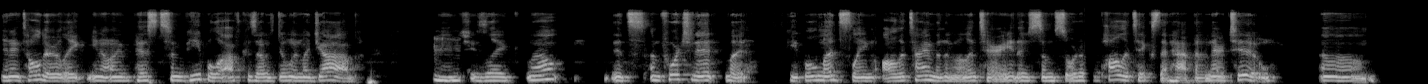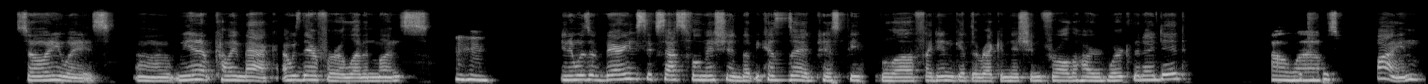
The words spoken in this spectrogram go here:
and I told her, like, you know, I pissed some people off because I was doing my job. Mm-hmm. And she's like, well, it's unfortunate, but people mudsling all the time in the military. There's some sort of politics that happen there too. Um, so, anyways, uh, we ended up coming back. I was there for 11 months. Mm-hmm and it was a very successful mission but because i had pissed people off i didn't get the recognition for all the hard work that i did oh wow which was fine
